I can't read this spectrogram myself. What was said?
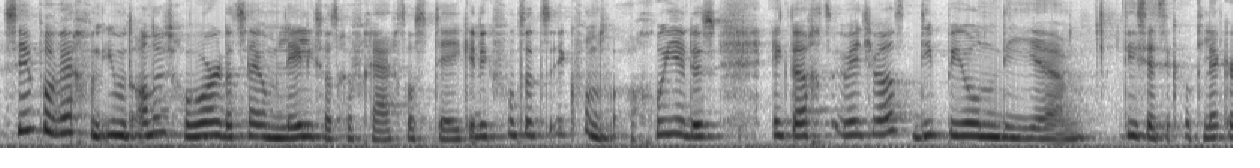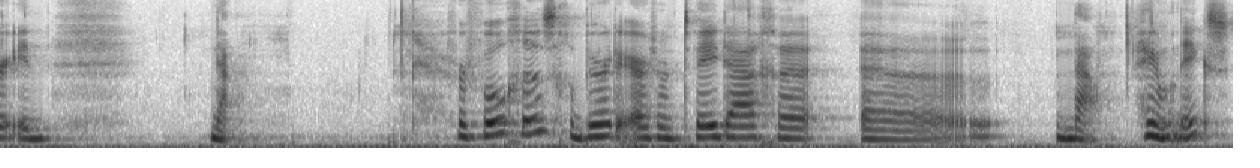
simpelweg van iemand anders gehoord dat zij om lelies had gevraagd als teken. En ik vond het, ik vond het wel een goeie. Dus ik dacht, weet je wat, die pion die, uh, die zet ik ook lekker in. Nou, vervolgens gebeurde er zo'n twee dagen nou, helemaal niks.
